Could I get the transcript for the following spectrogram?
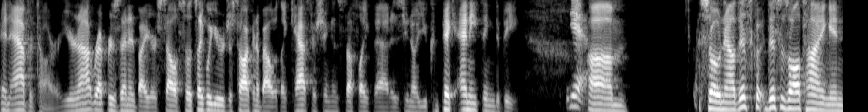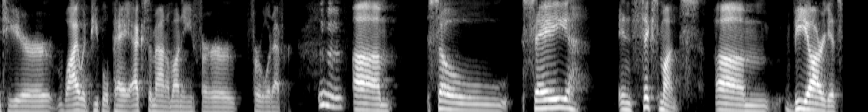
an avatar. You're not represented by yourself. So it's like what you were just talking about with like catfishing and stuff like that. Is you know you can pick anything to be. yeah, Um, so now this this is all tying into your why would people pay X amount of money for for whatever. hmm Um, so say in six months, um, VR gets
